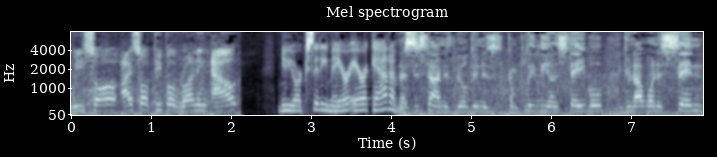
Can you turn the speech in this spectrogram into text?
we saw I saw people running out. New York City Mayor Eric Adams. At this time, this building is completely unstable. We do not want to send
